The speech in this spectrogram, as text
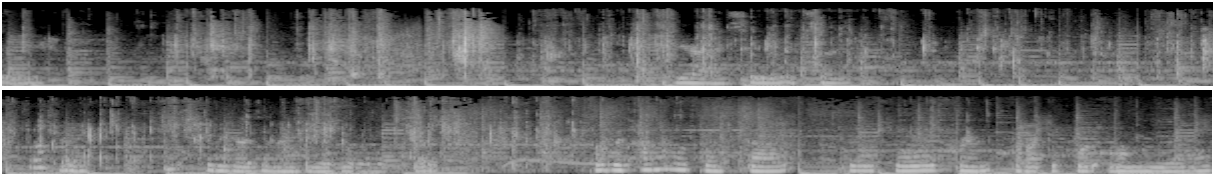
See. Yeah, I see it's like. Okay, let's give you guys an idea of what it looks like. So they kind of look like that. There's print that I could put on the wall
